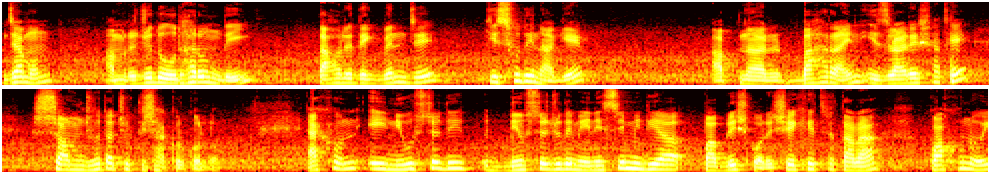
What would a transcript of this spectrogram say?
যেমন, আমরা যদি উদাহরণ দিই, তাহলে দেখবেন যে কিছুদিন আগে আপনার বাহরাইন ইসরায়েলের সাথে সমঝোতা চুক্তি স্বাক্ষর করল। এখন এই নিউজটা যদি নিউজটা যদি মেন মিডিয়া পাবলিশ করে, সেক্ষেত্রে তারা কখনোই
